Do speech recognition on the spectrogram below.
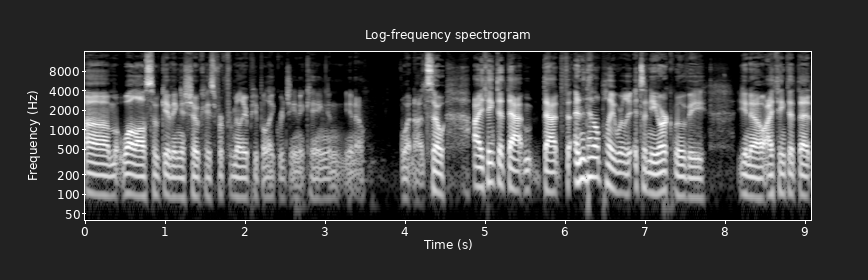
um, while also giving a showcase for familiar people like Regina King and you know whatnot. So I think that that that and that'll play really. It's a New York movie, you know. I think that that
